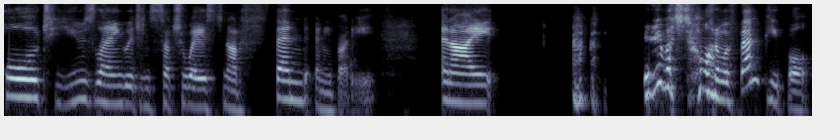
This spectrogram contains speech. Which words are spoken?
told to use language in such a way as to not offend anybody. And I very much don't want to offend people,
